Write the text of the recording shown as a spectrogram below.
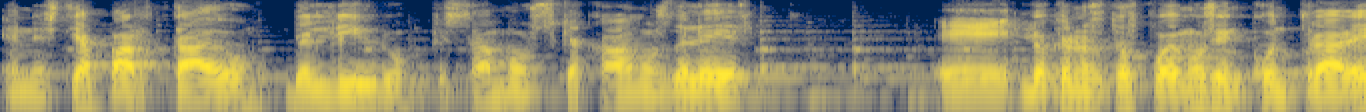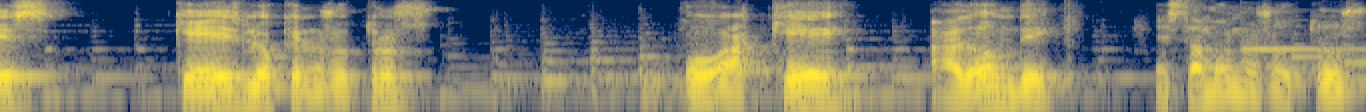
en este apartado del libro que, estamos, que acabamos de leer, eh, lo que nosotros podemos encontrar es qué es lo que nosotros o a qué, a dónde estamos nosotros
